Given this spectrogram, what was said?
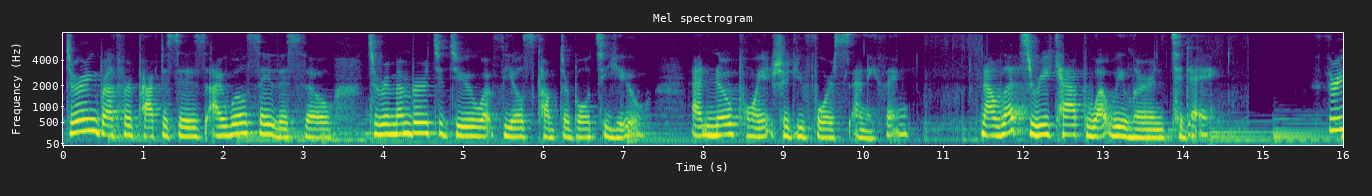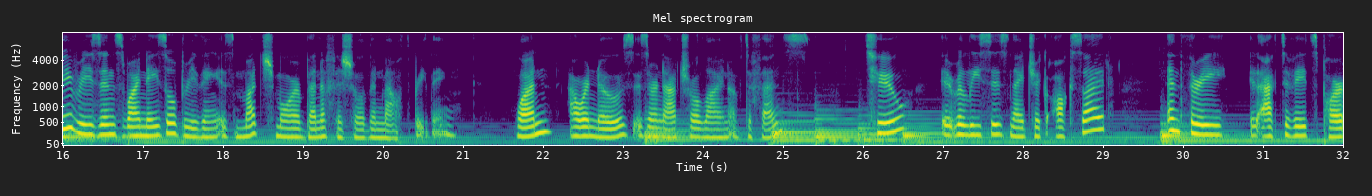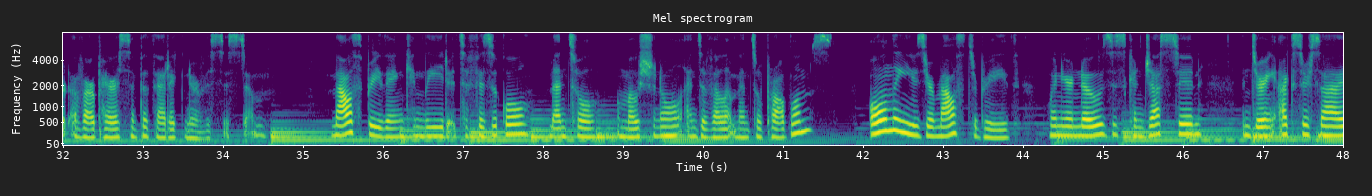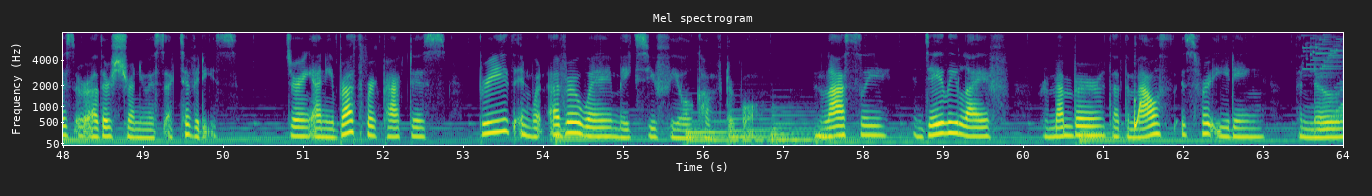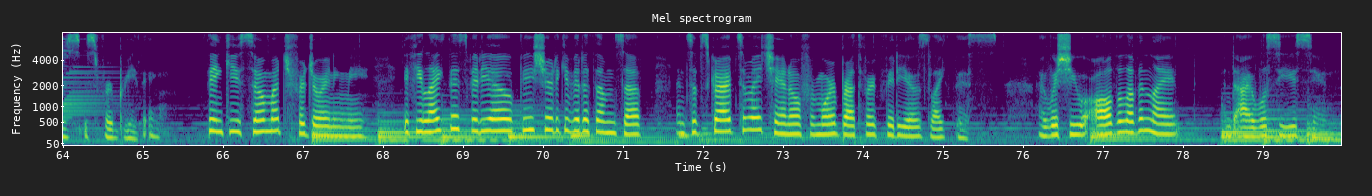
During breathwork practices, I will say this though to remember to do what feels comfortable to you. At no point should you force anything. Now let's recap what we learned today. Three reasons why nasal breathing is much more beneficial than mouth breathing. One, our nose is our natural line of defense. Two, it releases nitric oxide. And three, it activates part of our parasympathetic nervous system. Mouth breathing can lead to physical, mental, emotional, and developmental problems. Only use your mouth to breathe when your nose is congested and during exercise or other strenuous activities. During any breathwork practice, breathe in whatever way makes you feel comfortable. And lastly, in daily life, remember that the mouth is for eating, the nose is for breathing. Thank you so much for joining me. If you like this video, be sure to give it a thumbs up and subscribe to my channel for more breathwork videos like this. I wish you all the love and light, and I will see you soon.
